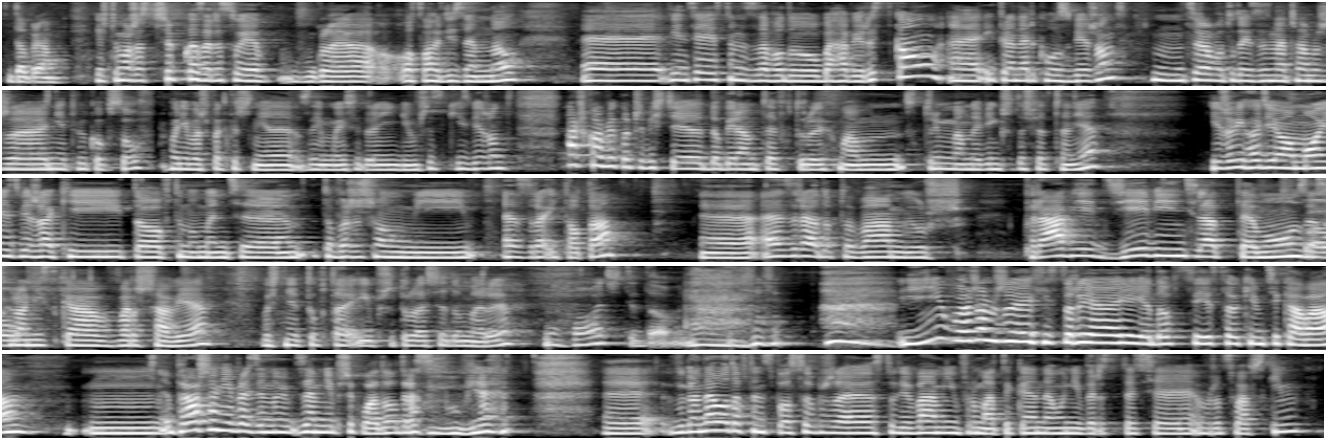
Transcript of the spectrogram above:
Dobra, jeszcze może szybko zarysuję w ogóle o co chodzi ze mną. E, więc ja jestem z zawodu behawiorystką e, i trenerką zwierząt. Mm, Celowo tutaj zaznaczam, że nie tylko psów, ponieważ faktycznie zajmuję się treningiem wszystkich zwierząt, aczkolwiek oczywiście dobieram te, w których mam, z którymi mam największe doświadczenie. Jeżeli chodzi o moje zwierzaki, to w tym momencie towarzyszą mi Ezra i Tota. E, Ezra adoptowałam już prawie 9 lat temu ze schroniska w Warszawie. Właśnie tupta i przytula się do Mary. No chodź ty do mnie. I uważam, że historia jej adopcji jest całkiem ciekawa. Mm, Proszę nie brać ze mnie przykładu, od razu mówię. E, Wyglądało to w ten sposób, że studiowałam informatykę na Uniwersytecie Wrocławskim.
